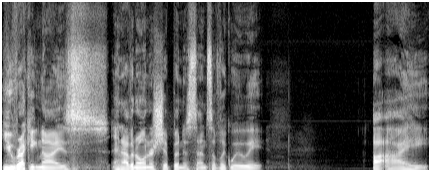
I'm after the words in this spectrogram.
you recognize and have an ownership in a sense of like, wait, wait, I,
